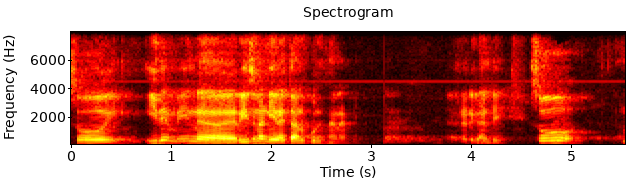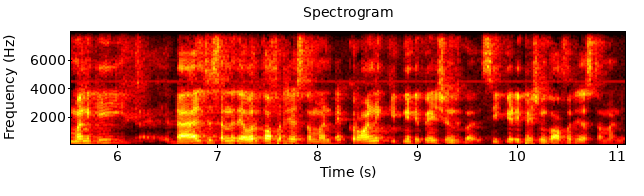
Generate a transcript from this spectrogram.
సో ఇదే మెయిన్ రీజన్ uh, అని నేనైతే అనుకుంటున్నానండి. డెఫినెట్గా అండి. సో మనకి డయాలసిస్ అనేది ఎవరికి ఆఫర్ చేస్తామంటే క్రానిక్ కిడ్నీ పేషెంట్ సీకేడి పేషెంట్కి ఆఫర్ చేస్తామండి.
